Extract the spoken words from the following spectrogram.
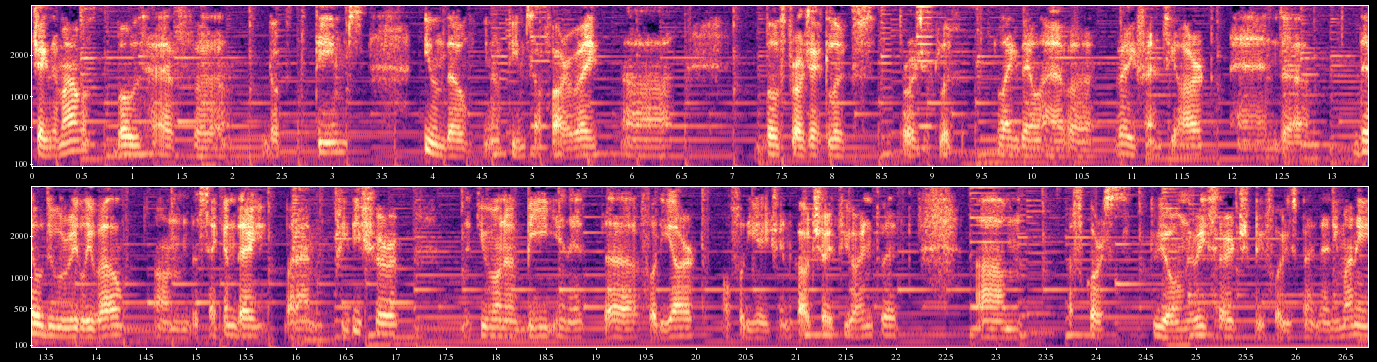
Check them out. Both have uh, doxed teams, even though you know teams are far away. Uh, both project looks project look like they'll have a very fancy art and uh, they'll do really well on the second day but i'm pretty sure that you want to be in it uh, for the art or for the asian culture if you are into it. Um, of course do your own research before you spend any money.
